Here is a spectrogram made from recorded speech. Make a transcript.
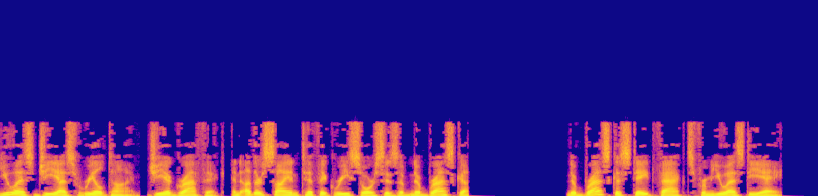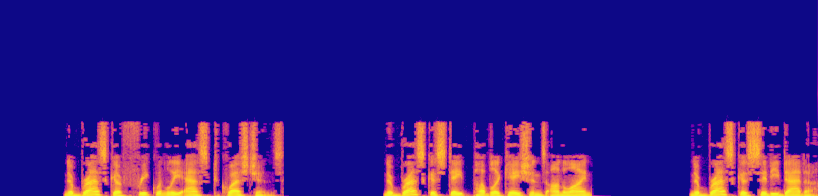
USGS Real-Time, Geographic, and other scientific resources of Nebraska Nebraska State Facts from USDA Nebraska Frequently Asked Questions Nebraska State Publications Online Nebraska City Data.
